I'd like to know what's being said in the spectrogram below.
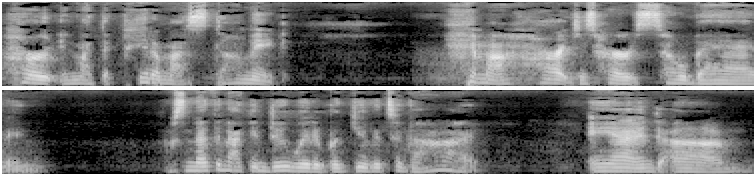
hurt in like the pit of my stomach. And my heart just hurt so bad. And there was nothing I can do with it but give it to God. And, um,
